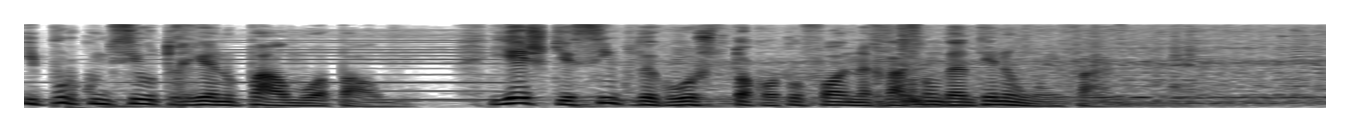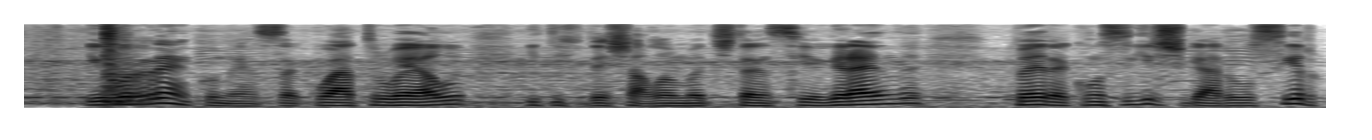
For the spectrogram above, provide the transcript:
e por conhecer o terreno palmo a palmo. E eis que a 5 de agosto toca o telefone na redação da Antena 1 em Faro. Eu arranco nessa 4L e tive de deixá-la a uma distância grande para conseguir chegar ao cerco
